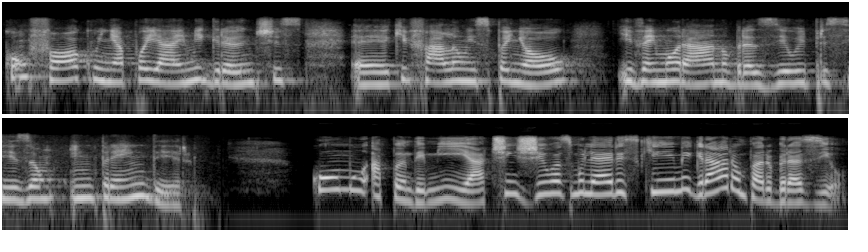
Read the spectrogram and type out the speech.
com foco em apoiar imigrantes é, que falam espanhol e vêm morar no Brasil e precisam empreender. Como a pandemia atingiu as mulheres que imigraram para o Brasil?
